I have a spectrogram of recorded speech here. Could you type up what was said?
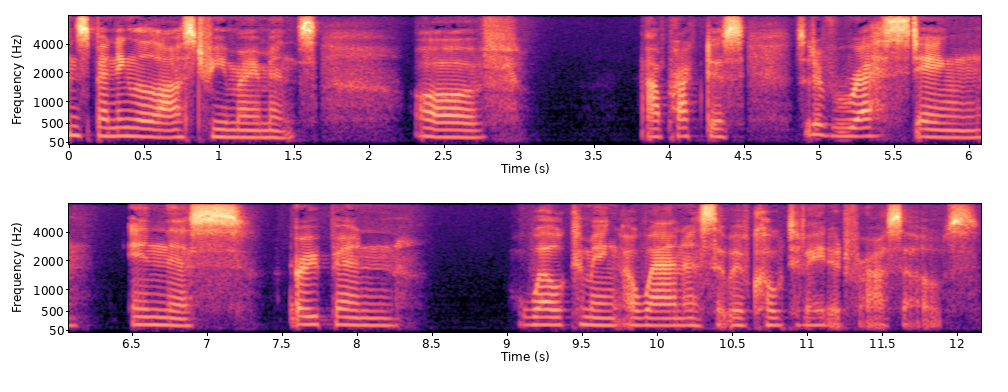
And spending the last few moments of our practice sort of resting in this open, welcoming awareness that we've cultivated for ourselves.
